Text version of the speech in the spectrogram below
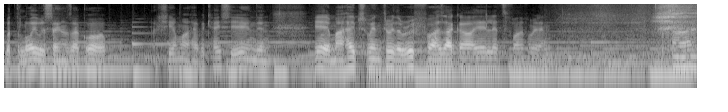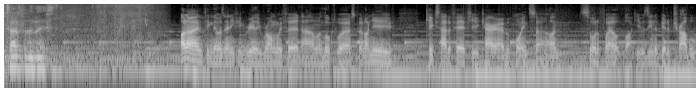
what the lawyer was saying. I was like, oh, actually I might have a case here. And then, yeah, my hopes went through the roof. I was like, oh yeah, let's fight for it. And Alright, let's hope for the best. I don't think there was anything really wrong with it. Um, it looked worse, but I knew Kicks had a fair few carryover points, so I sort of felt like he was in a bit of trouble.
